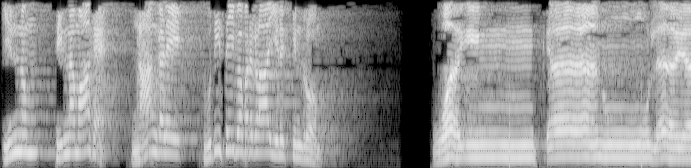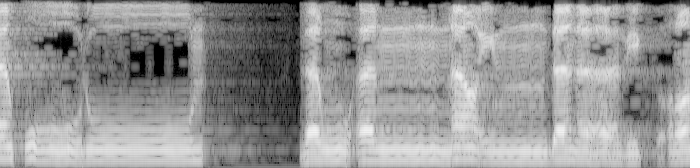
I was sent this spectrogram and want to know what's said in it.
இன்னும் சின்னமாக நாங்களே துதி செய்பவர்களாயிருக்கின்றோம் وَإِن كَانُوا لَيَقُولُونَ لَوْ أَنَّ عِندَنَا ذِكْرًا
